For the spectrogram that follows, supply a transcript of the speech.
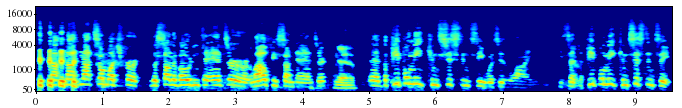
not, not not so much for the son of Odin to answer or Laufey's son to answer. Yeah. Uh, the people need consistency was his line. He said Yeah. the people need consistency,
